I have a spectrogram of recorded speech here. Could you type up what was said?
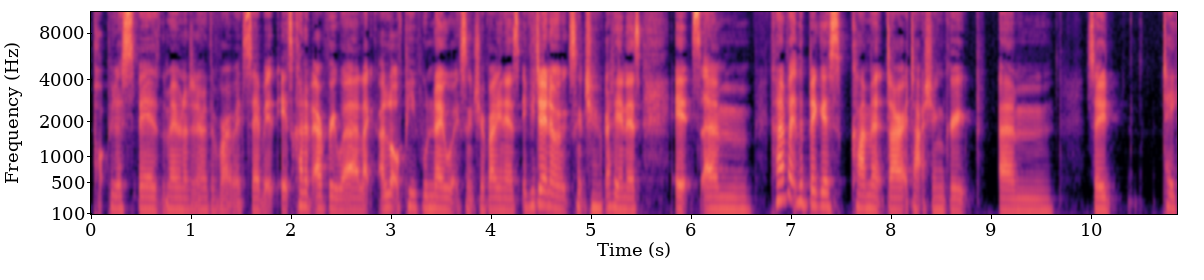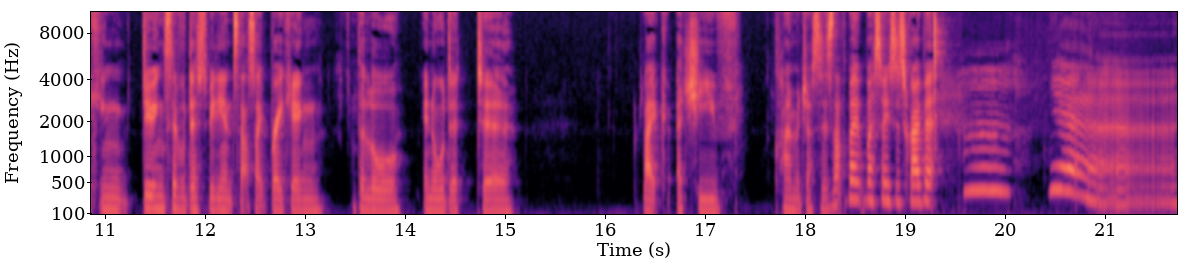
popular spheres at the moment. I don't know the right way to say, it, but it's kind of everywhere. Like a lot of people know what Extinction Rebellion is. If you don't know what Extinction Rebellion is, it's um kind of like the biggest climate direct action group. Um, so taking doing civil disobedience. That's like breaking the law in order to like achieve climate justice. Is that the best way to describe it? Yeah,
